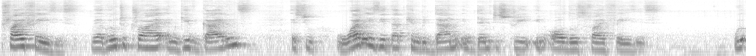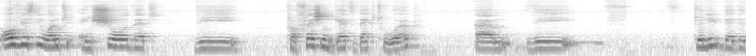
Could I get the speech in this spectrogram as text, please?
five phases. We are going to try and give guidance as to what is it that can be done in dentistry in all those five phases. We obviously want to ensure that the profession gets back to work. Um, the, 20, the, the,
